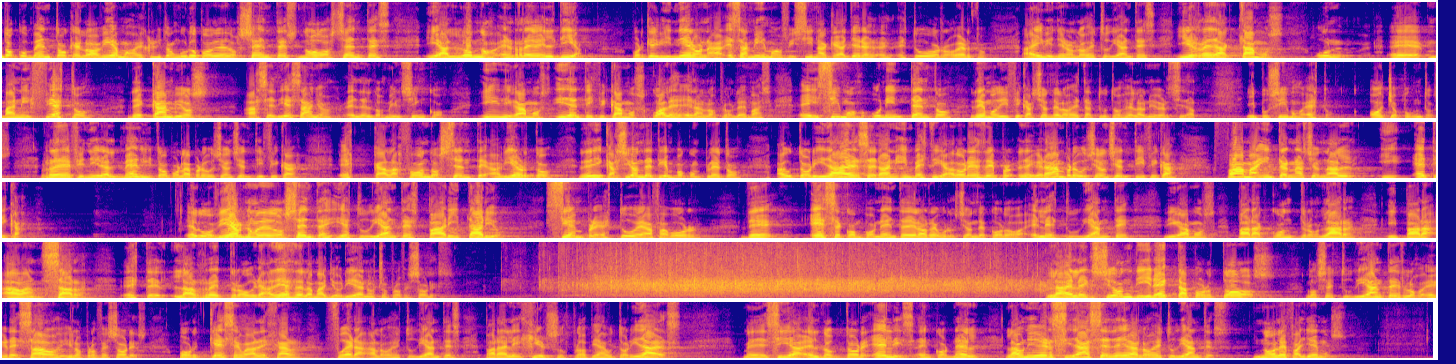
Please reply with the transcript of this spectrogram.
documento que lo habíamos escrito un grupo de docentes, no docentes y alumnos en rebeldía porque vinieron a esa misma oficina que ayer estuvo Roberto, ahí vinieron los estudiantes y redactamos un eh, manifiesto de cambios hace 10 años, en el 2005, y digamos, identificamos cuáles eran los problemas e hicimos un intento de modificación de los estatutos de la universidad. Y pusimos esto, Ocho puntos. Redefinir el mérito por la producción científica, escalafón docente abierto, dedicación de tiempo completo, autoridades serán investigadores de, de gran producción científica, fama internacional y ética. El gobierno de docentes y estudiantes paritario. Siempre estuve a favor de ese componente de la Revolución de Córdoba, el estudiante, digamos, para controlar y para avanzar este, la retrogradez de la mayoría de nuestros profesores. La elección directa por todos, los estudiantes, los egresados y los profesores. ¿Por qué se va a dejar fuera a los estudiantes para elegir sus propias autoridades? Me decía el doctor Ellis en Cornell, la universidad se debe a los estudiantes, no le fallemos.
